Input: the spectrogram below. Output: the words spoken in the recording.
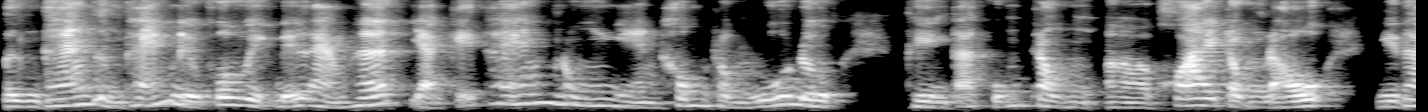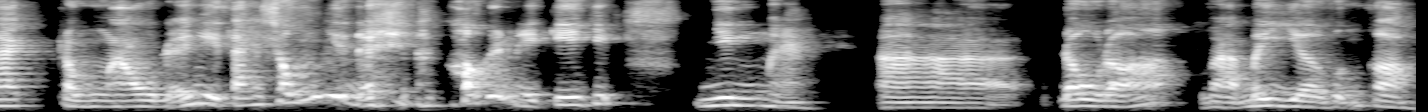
từng tháng từng tháng đều có việc để làm hết và cái tháng nông nhàn không trồng lúa được thì người ta cũng trồng uh, khoai trồng đậu người ta trồng màu để người ta sống chứ để người ta có cái này kia chứ. Nhưng mà uh, đâu đó và bây giờ vẫn còn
